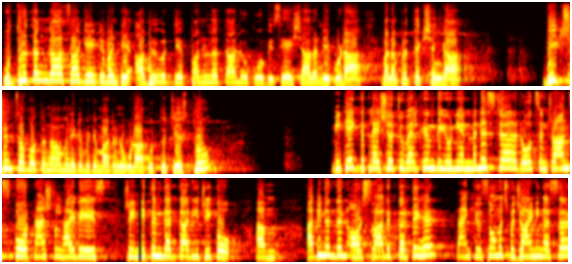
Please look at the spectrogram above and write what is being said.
ఉధృతంగా సాగేటువంటి అభివృద్ధి పనుల తాలూకు విశేషాలన్నీ కూడా మనం ప్రత్యక్షంగా వీక్షించబోతున్నామనేటువంటి మాటను కూడా గుర్తు చేస్తూ We take the pleasure to welcome the Union Minister, Roads and Transport, National Highways, Shri Nitin Gadkari ji को हम अभिनंदन और स्वागत करते हैं. Thank you so much for joining us, sir.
